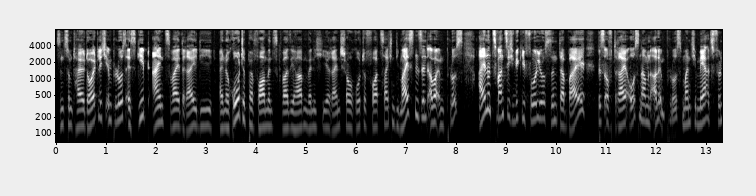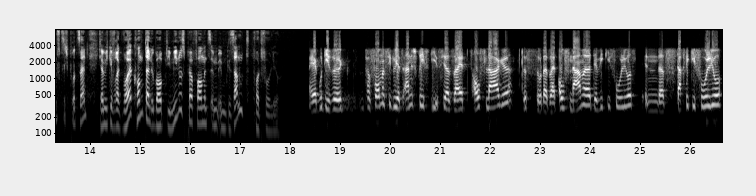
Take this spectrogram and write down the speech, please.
sind zum Teil deutlich im Plus. Es gibt ein, zwei, drei, die eine rote Performance quasi haben, wenn ich hier reinschaue, rote Vorzeichen. Die meisten sind aber im Plus. 21 Wikifolios sind dabei, bis auf drei Ausnahmen alle im Plus, manche mehr als 50 Prozent. Ich habe mich gefragt, woher kommt dann überhaupt die Minus-Performance im, im Gesamtportfolio? Naja gut, diese Performance, die du jetzt ansprichst, die ist ja seit Auflage des oder seit Aufnahme der Wikifolios in das Dachwikifolio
